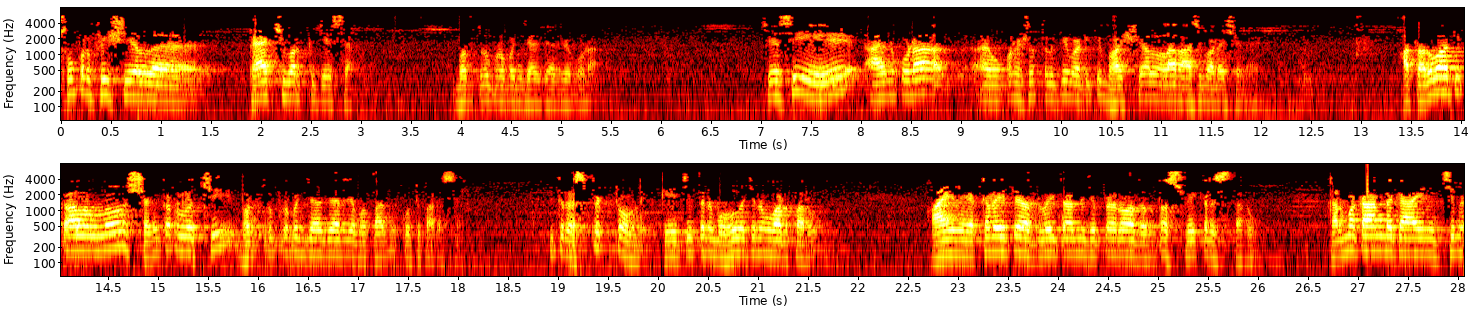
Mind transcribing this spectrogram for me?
సూపర్ఫిషియల్ ప్యాచ్ వర్క్ చేశారు. భక్తులు ప్రపంచాచార్య కూడా. చేసి ఆయన కూడా ఉపనిషత్తులకి వాటికి భాష్యాలు అలా రాసి పడేసాడు ఆ తరువాతి కాలంలో శంకరులు వచ్చి భర్తృప్రపంచాచార్య మతాన్ని కొట్టిపారేశారు విత్ రెస్పెక్ట్ ఉంది. కేచితని బహువచనం వాడతారు? ఆయన ఎక్కడైతే అద్వైతాన్ని చెప్పారో అదంతా స్వీకరిస్తారు. కర్మకాండకి ఆయన ఇచ్చిన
